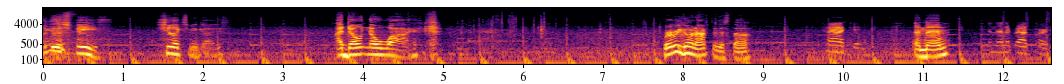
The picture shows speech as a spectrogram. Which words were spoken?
Look at this face. She likes me, guys. I don't know why. Where are we going after this though? Kayaking. And then? And then a grad party.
